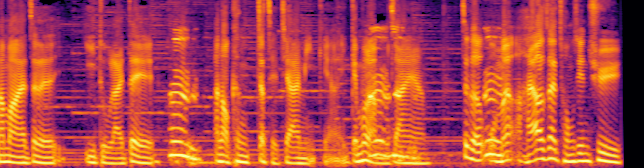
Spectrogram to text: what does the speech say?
妈妈这个遗毒来对，嗯，然后坑这些家的物件，根本不知啊。嗯、这个我们还要再重新去，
